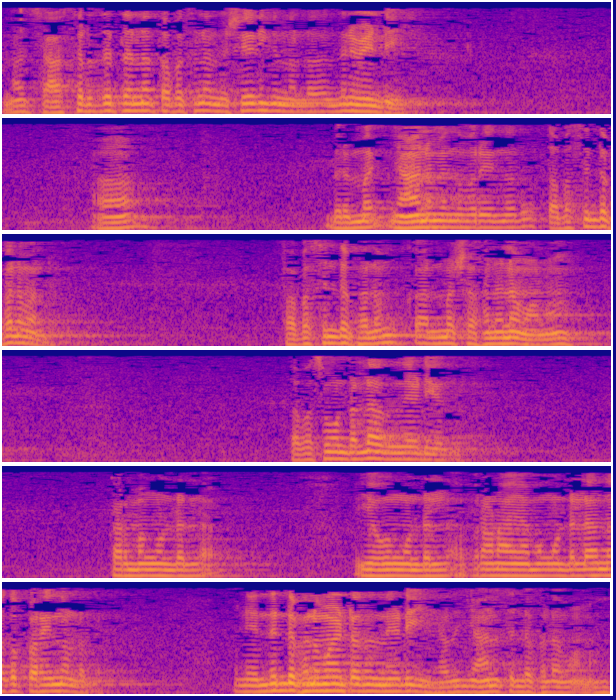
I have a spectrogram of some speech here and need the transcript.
എന്നാൽ ശാസ്ത്രത്തിൽ തന്നെ തപസ്സിനെ നിഷേധിക്കുന്നുണ്ട്. അതിനു വേണ്ടി ആ ബ്രഹ്മജ്ഞാനം എന്ന് പറയുന്നത് തപസ്സിന്റെ ഫലമല്ല. തപസ്സിന്റെ ഫലം കർമ്മശഹനമാണ് തപസ്സുകൊണ്ടല്ല അത് നേടിയത്. കർമ്മം കൊണ്ടല്ല യോഗം കൊണ്ടല്ല പ്രാണായാമം കൊണ്ടല്ല എന്നൊക്കെ പറയുന്നുണ്ടല്ലോ. പിന്നെ എന്തിന്റെ ഫലമായിട്ടത് നേടി? അത് ജ്ഞാനത്തിന്റെ ഫലമാണ്.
